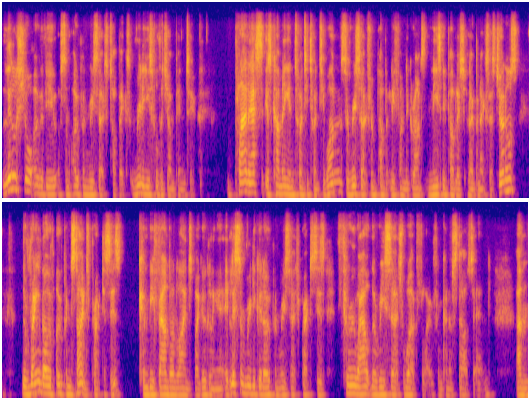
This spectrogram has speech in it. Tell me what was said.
little short overview of some open research topics, really useful to jump into. Plan S is coming in 2021, so research from publicly funded grants needs to be published in open access journals. The rainbow of open science practices can be found online just by Googling it. It lists some really good open research practices throughout the research workflow from kind of start to end. Um,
